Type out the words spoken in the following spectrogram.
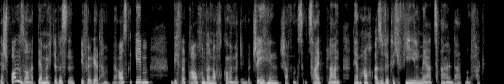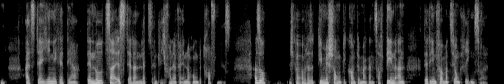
Der Sponsor, der möchte wissen, wie viel Geld haben wir ausgegeben, wie viel brauchen wir noch, kommen wir mit dem Budget hin, schaffen wir es im Zeitplan. Der braucht also wirklich viel mehr Zahlen, Daten und Fakten als derjenige, der der Nutzer ist, der dann letztendlich von der Veränderung betroffen ist. Also ich glaube, die Mischung, die kommt immer ganz auf den an, der die Information kriegen soll.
